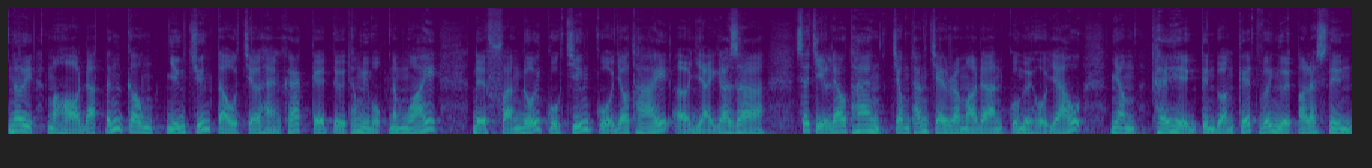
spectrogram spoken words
nơi mà họ đã tấn công những chuyến tàu chở hàng khác kể từ tháng 11 năm ngoái để phản đối cuộc chiến của Do Thái ở dải Gaza, sẽ chỉ leo thang trong tháng chay Ramadan của người Hồi giáo nhằm thể hiện tình đoàn kết với người Palestine.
